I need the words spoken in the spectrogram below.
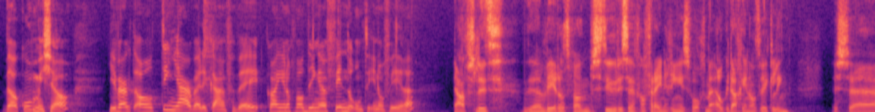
Welkom Michel. Je werkt al tien jaar bij de KNVB. Kan je nog wel dingen vinden om te innoveren? Ja, absoluut. De wereld van bestuurders en van verenigingen is volgens mij elke dag in ontwikkeling. Dus uh,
